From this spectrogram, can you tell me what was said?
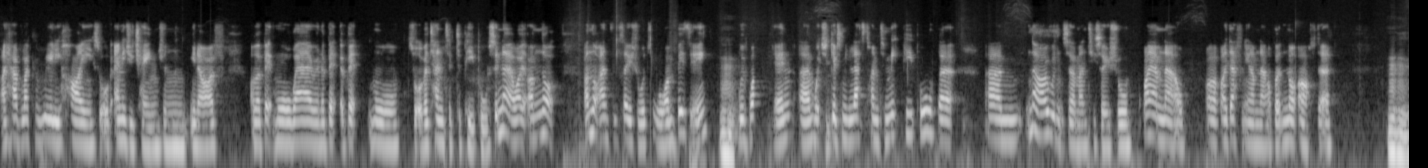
I have like a really high sort of energy change, and you know I've I'm a bit more aware and a bit a bit more sort of attentive to people. So no, I, I'm not I'm not antisocial at all. I'm busy Mhm. with working, um, which gives me less time to meet people. But um, no, I wouldn't say I'm antisocial. I am now. I I definitely am now, but not after. Hmm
